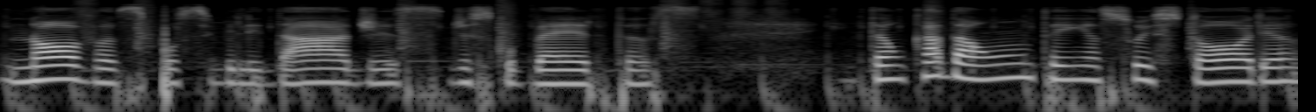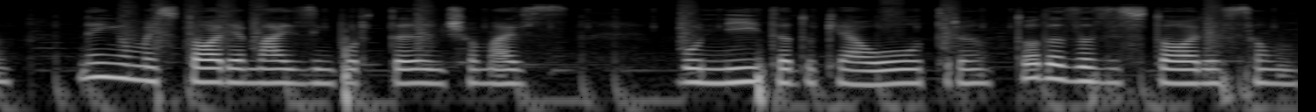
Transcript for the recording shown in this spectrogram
novas possibilidades, descobertas. Então, cada um tem a sua história, nenhuma história é mais importante ou mais bonita do que a outra. Todas as histórias são,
